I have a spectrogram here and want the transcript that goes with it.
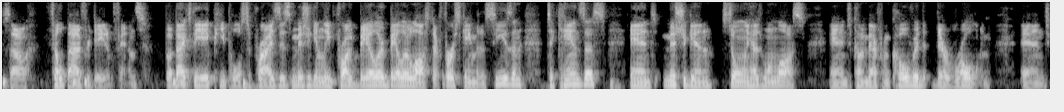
so felt bad for Dayton fans. But back to the AP poll surprises. Michigan leapfrog Baylor. Baylor lost their first game of the season to Kansas, and Michigan still only has one loss. And coming back from COVID, they're rolling and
